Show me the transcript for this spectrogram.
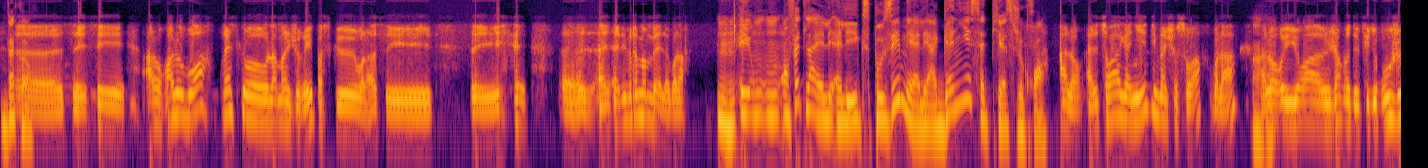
D'accord. Euh, c'est, c'est, alors à le voir, presque on la mangerait parce que voilà, c'est, elle, elle est vraiment belle, voilà. Mhm. Et on, on- en fait, là, elle, elle est exposée, mais elle est à gagner cette pièce, je crois. Alors, elle sera gagnée dimanche soir, voilà. Ah. Alors, il y aura un genre de fil rouge,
